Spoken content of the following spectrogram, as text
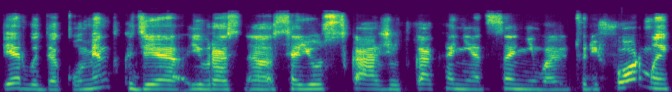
первый документ, где Евросоюз скажет, как они оценивают реформы,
